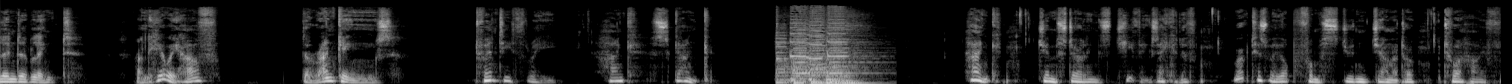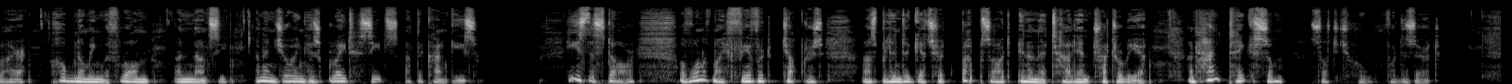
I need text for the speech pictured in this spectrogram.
Belinda blinked. And here we have the rankings. 23. Hank Skank. Hank, Jim Sterling's chief executive, worked his way up from student janitor to a high flyer, hobnobbing with Ron and Nancy and enjoying his great seats at the Crankies. He's the star of one of my favourite chapters as Belinda gets her baps out in an Italian trattoria, and Hank takes some sausage home for dessert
